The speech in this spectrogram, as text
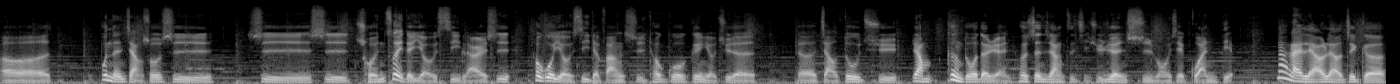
呃，不能讲说是是是纯粹的游戏啦，而是透过游戏的方式，透过更有趣的的角度去让更多的人，或甚至让自己去认识某一些观点。那来聊聊这个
